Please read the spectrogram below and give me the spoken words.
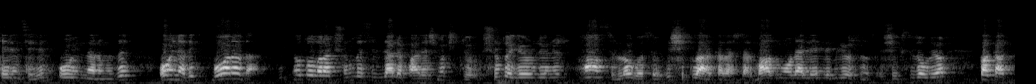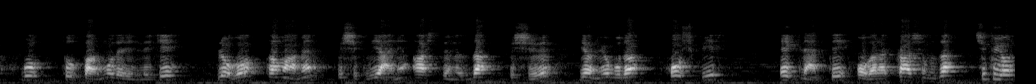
serin serin oyunlarımızı oynadık. Bu arada dipnot olarak şunu da sizlerle paylaşmak istiyorum. Şurada gördüğünüz Monster logosu ışıklı arkadaşlar. Bazı modellerinde biliyorsunuz ışıksız oluyor. Fakat bu Tulpar modelindeki logo tamamen ışıklı. Yani açtığınızda ışığı yanıyor. Bu da hoş bir eklenti olarak karşımıza çıkıyor.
